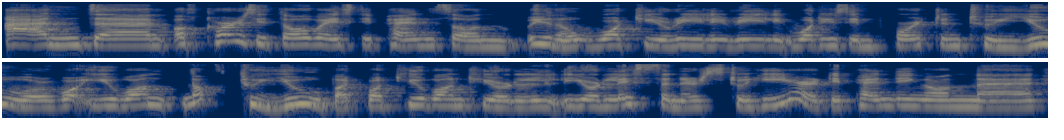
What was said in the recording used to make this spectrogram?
And um, of course, it always depends on, you know, what you really, really, what is important to you or what you want, not to you, but what you want your, your listeners to hear, depending on uh,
